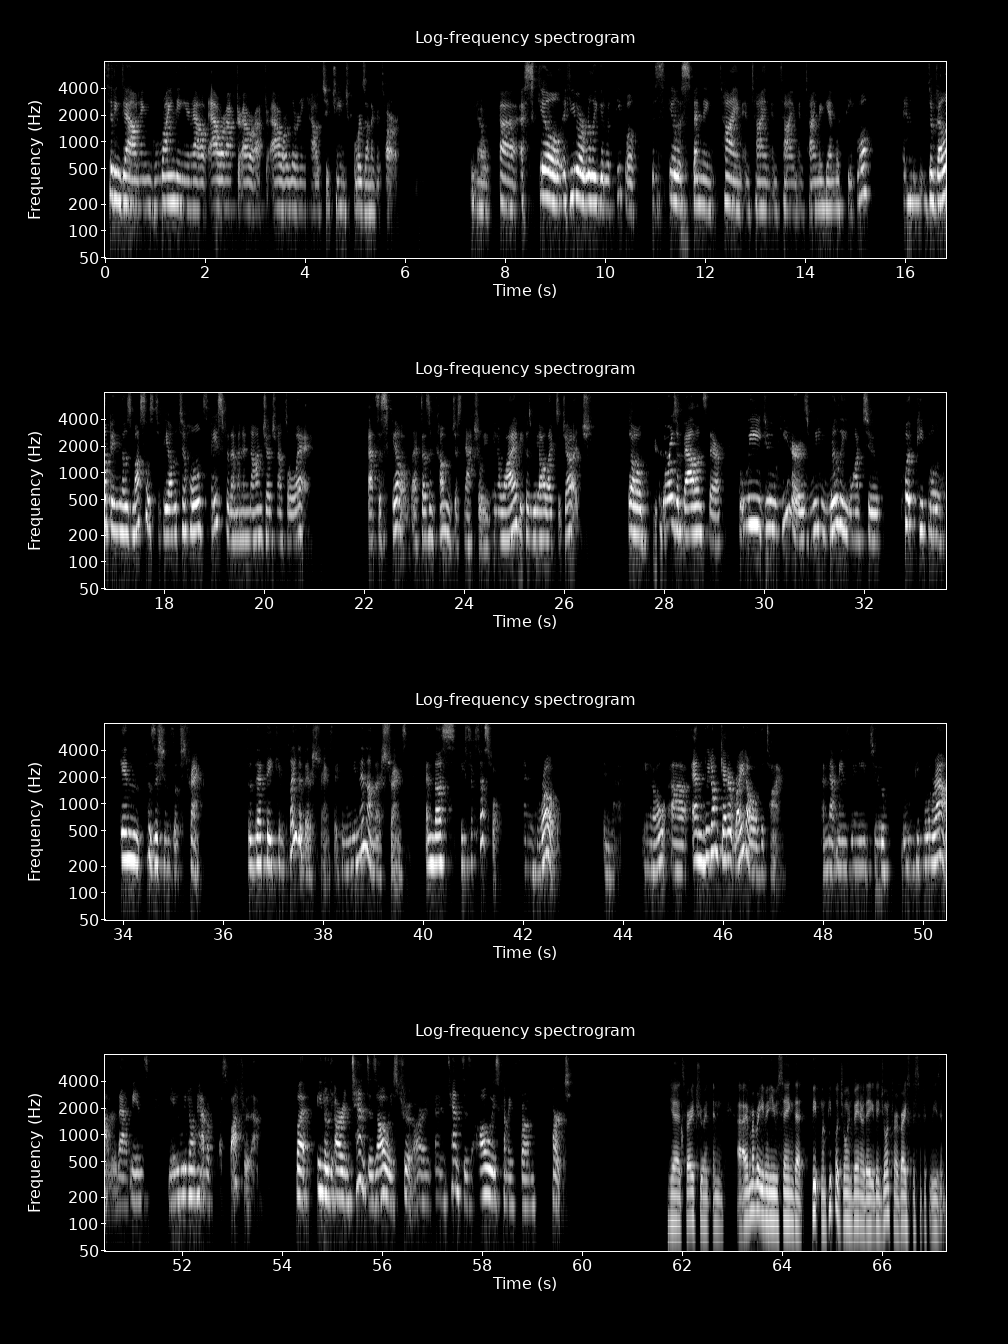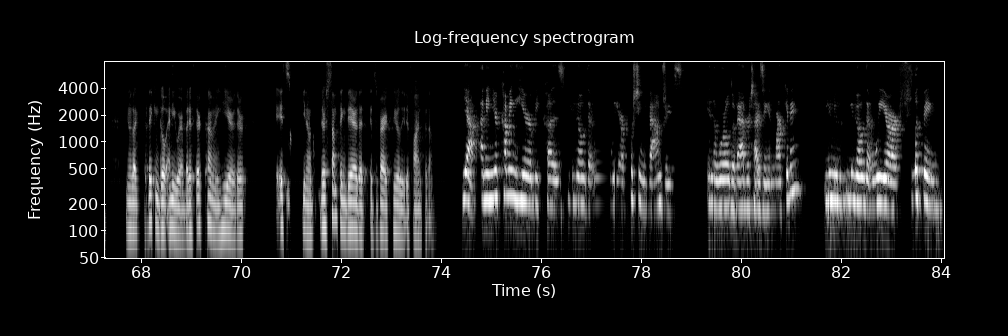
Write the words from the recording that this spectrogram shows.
sitting down and grinding it out hour after hour after hour, learning how to change chords on a guitar. You know, uh, a skill, if you are really good with people, the skill is spending time and time and time and time again with people and developing those muscles to be able to hold space for them in a non judgmental way. That's a skill that doesn't come just naturally. You know why? Because we all like to judge. So there is a balance there what we do here is we really want to put people in positions of strength so that they can play to their strengths, they can lean in on their strengths, and thus be successful and grow in that. You know, uh, and we don't get it right all of the time, and that means we need to move people around, or that means maybe we don't have a, a spot for them. But you know, the, our intent is always true. Our intent is always coming from heart. Yeah, it's very true. And, and, I remember even you saying that pe- when people join Vayner, they, they join for a very specific reason. You know, like they can go anywhere, but if they're coming here, they're, it's, you know, there's something there that it's very clearly defined for them. Yeah. I mean, you're coming here because you know that we are pushing the boundaries in the world of advertising and marketing. You, you know that we are flipping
